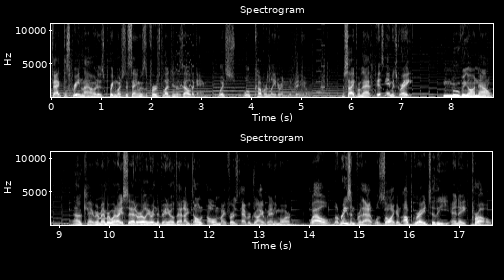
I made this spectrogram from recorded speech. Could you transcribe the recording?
fact, the screen layout is pretty much the same as the first Legend of Zelda game, which we'll cover later in the video. Aside from that, this game is great. Moving on now. Okay, remember when I said earlier in the video that I don't own my first EverDrive anymore? Well, the reason for that was so I can upgrade to the N8 Pro.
